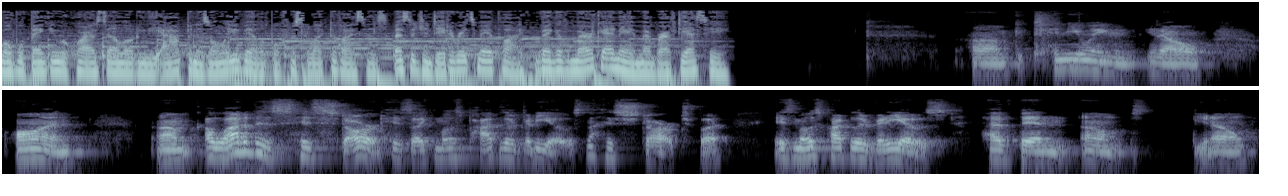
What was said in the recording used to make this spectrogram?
Mobile banking requires downloading the app and is only available for select devices. Message and data rates may apply. Bank of America and a member FDIC. Um, continuing, you know, on, um, a lot of his, his start, his like most popular videos, not his start, but his most popular videos have been, um, you know,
